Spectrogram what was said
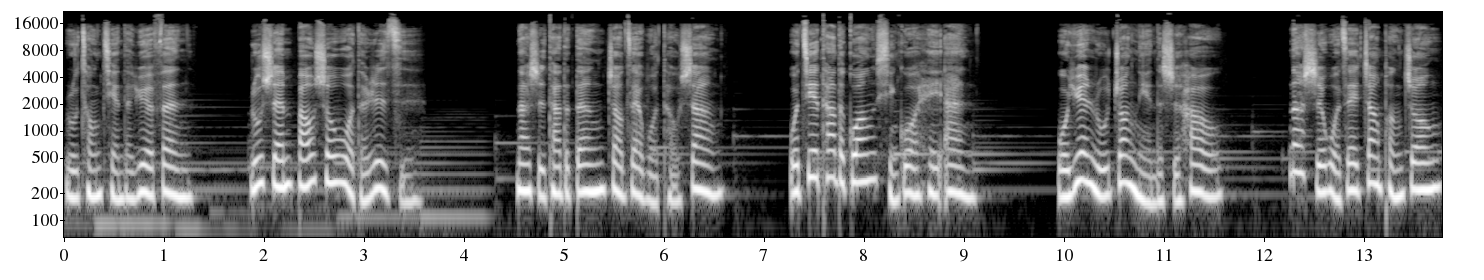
如从前的月份。”如神保守我的日子，那时他的灯照在我头上，我借他的光行过黑暗。我愿如壮年的时候，那时我在帐篷中，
